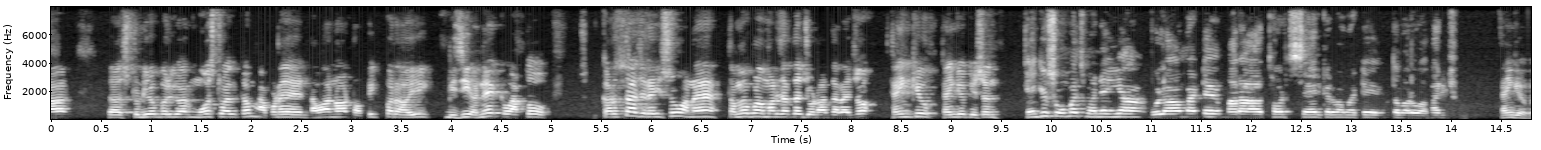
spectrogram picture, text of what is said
ના સ્ટુડિયો પર યુ આર મોસ્ટ વેલકમ. આપણે નવા નવા ટોપિક પર આવી બીજી અનેક વાતો કરતા જ રહીશું અને તમે પણ અમારી સાથે જોડાતા રહેજો. Thank you thank you Kishan. Thank you so much મને અહીંયા બોલાવવા માટે મારા થોટ્સ શેર કરવા માટે તમારો આભારી છું. થેન્ક યુ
